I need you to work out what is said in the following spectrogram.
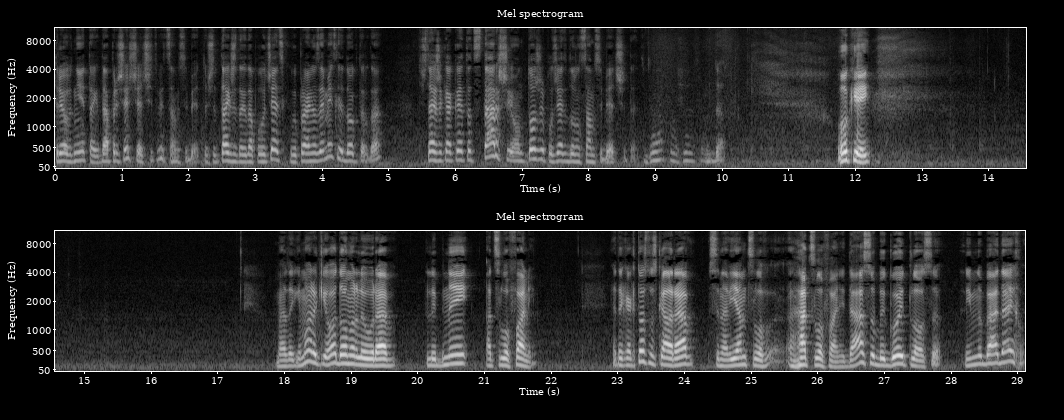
трех дней, тогда пришедший отсчитывает сам себе. Точно так же тогда получается, как вы правильно заметили, доктор, да? Точно так же, как этот старший, он тоже, получается, должен сам себе отсчитать. Да, получается. Да. Окей. Марта Гемора, ки о домар леурав либней ацлофани. Это как то, что сказал Рав сыновьям Цлоф... Ацлофани. Да, особый гойт лоса, лимну баадайху.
